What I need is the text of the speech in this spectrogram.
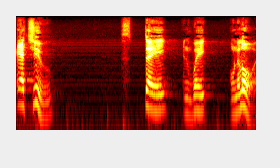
at you, stay and wait on the Lord.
